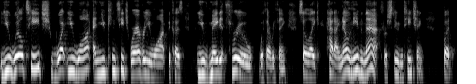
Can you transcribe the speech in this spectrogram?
You will teach what you want and you can teach wherever you want because you've made it through with everything. So, like, had I known even that for student teaching, but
